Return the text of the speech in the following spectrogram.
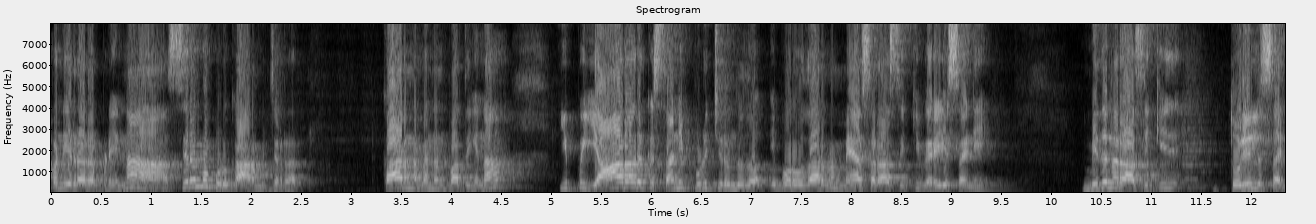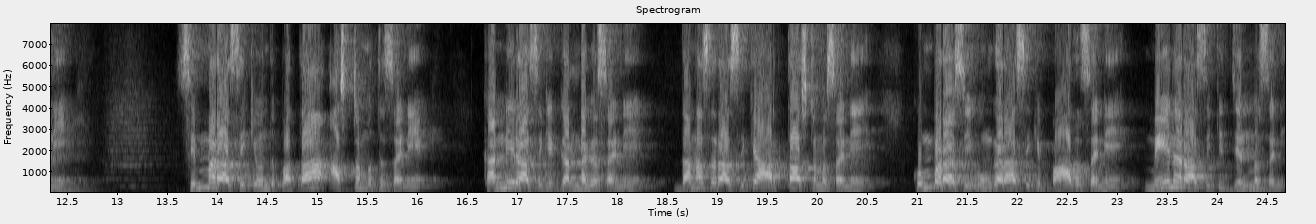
பண்ணிடுறாரு அப்படின்னா சிரமம் கொடுக்க ஆரம்பிச்சிடுறாரு. காரணம் என்னன்னு பார்த்தீங்கன்னா இப்போ யார் யாருக்கு சனி பிடிச்சிருந்ததோ இப்போ ஒரு உதாரணம் மேச ராசிக்கு விரைய சனி மிதன ராசிக்கு தொழில் சனி சிம்ம ராசிக்கு வந்து பார்த்தா அஷ்டமத்து சனி கன்னி ராசிக்கு கண்டக சனி தனுசு ராசிக்கு அர்த்தாஷ்டம சனி கும்பராசி உங்கள் ராசிக்கு பாத சனி மீன ராசிக்கு ஜென்ம சனி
